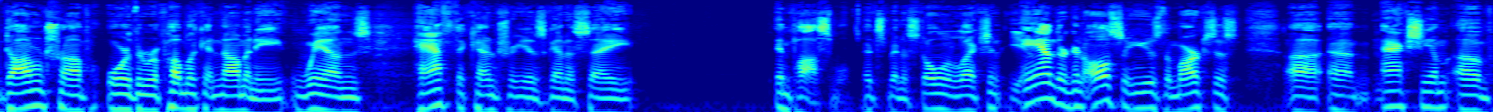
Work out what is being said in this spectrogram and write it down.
Donald Trump or the Republican nominee wins, half the country is going to say impossible. It's been a stolen election, and they're going to also use the Marxist uh, um, axiom of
